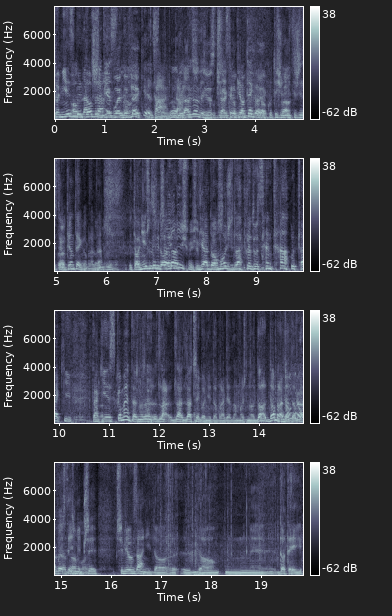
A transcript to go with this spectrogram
To niezbyt dobra... 30. Ubiegłego Tak wieku. jest. Tak, No, tak. lat Ubiegłego 30. 35 roku, 1935, Tak, tak, prawda? tak. To niezbyt dobra wiadomość dla producenta aut. Taki, taki jest komentarz. No, dla, dla, dlaczego nie dobra wiadomość? No do, dobra wiadomość, bo wiadomość. jesteśmy przy, przywiązani do, do, mm, do, tej,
